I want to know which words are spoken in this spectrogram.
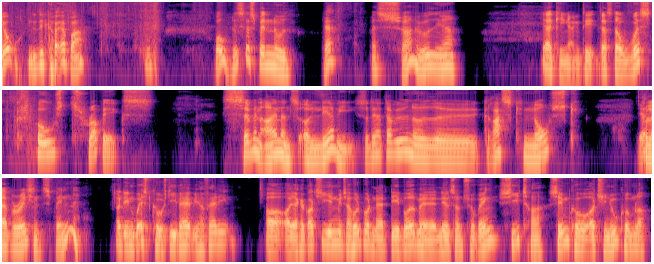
Jo, det gør jeg bare. Wow, det ser spændende ud. Ja, Hvad søren er ude i her? Jeg kan ikke engang. Det, der står West Coast Tropics. Seven Islands og Lervig. Så der, der er vi ude noget øh, græsk-norsk ja. collaboration. Spændende. og det er en West Coast IPA, vi har fat i. Og, og jeg kan godt sige, inden vi tager hul på den, at det er både med Nelson Sauvin, Citra, Simcoe og Chinook-kumler.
